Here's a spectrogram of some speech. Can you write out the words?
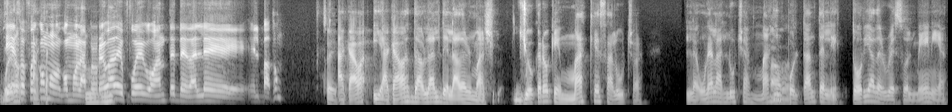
Bueno, eso fue acá- como, como la prueba de fuego antes de darle el batón. Sí. Acaba, y acabas de hablar del ladder match. Yo creo que más que esa lucha, la- una de las luchas más A ver. importantes en la historia de WrestleMania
